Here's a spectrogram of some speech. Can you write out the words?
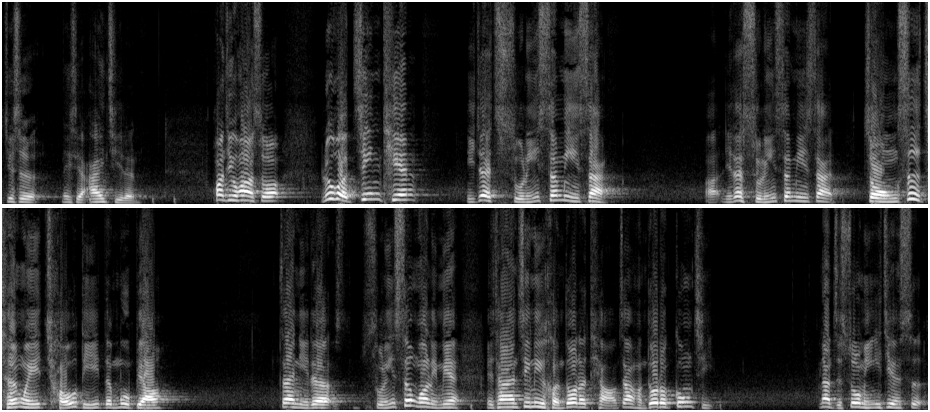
就是那些埃及人。换句话说，如果今天你在属灵生命上，啊，你在属灵生命上总是成为仇敌的目标，在你的属灵生活里面，你常常经历很多的挑战、很多的攻击，那只说明一件事，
